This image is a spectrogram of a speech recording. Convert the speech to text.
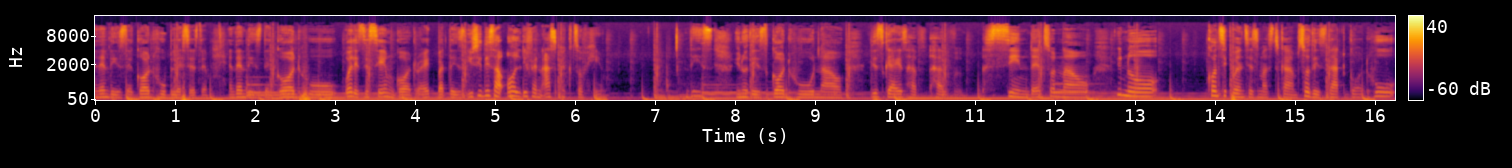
and then there's the god who blesses them. And then there's the god who well it's the same god right? But there's you see these are all different aspects of him. This you know there's god who now these guys have have sinned. And so now you know consequences must come. So there's that god who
